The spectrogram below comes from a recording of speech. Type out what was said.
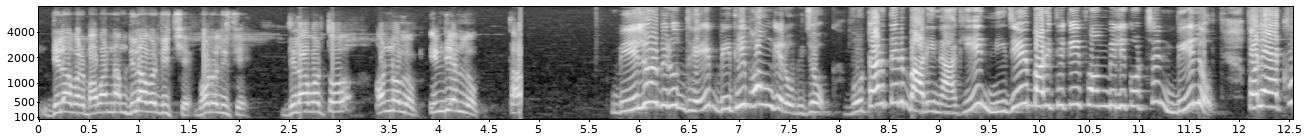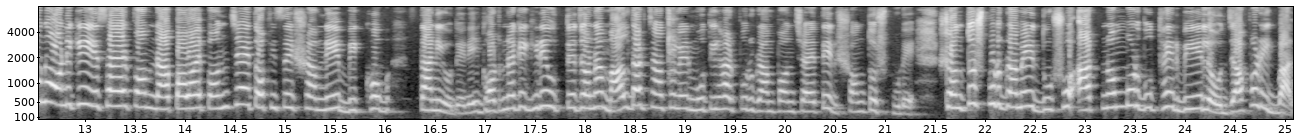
দিলাবর বাবার নাম দিলাবর দিচ্ছে তো অন্য লোক ইন্ডিয়ান লোক। বিএলওর বিরুদ্ধে বিধি ভঙ্গের অভিযোগ। ভোটারদের বাড়ি না গিয়ে নিজের বাড়ি থেকেই ফর্ম বিলি করছেন বিএলও ফলে এখনও অনেকে এসআইআর ফর্ম না পাওয়ায় পঞ্চায়েত অফিসের সামনে বিক্ষোভ স্থানীয়দের। এই ঘটনাকে ঘিরে উত্তেজনা মালদার চাঁচলের মতিহারপুর গ্রাম পঞ্চায়েতের সন্তোষপুরে। সন্তোষপুর গ্রামের দুশো আট নম্বর বুথের বিএলও জাফর ইকবাল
